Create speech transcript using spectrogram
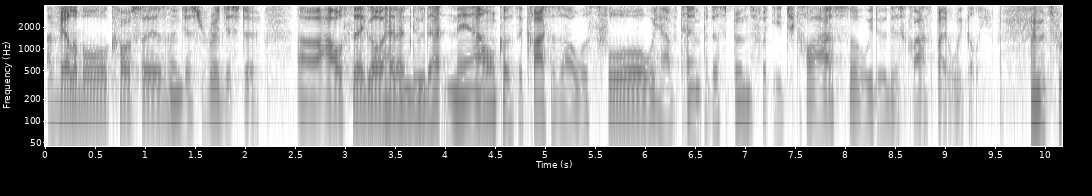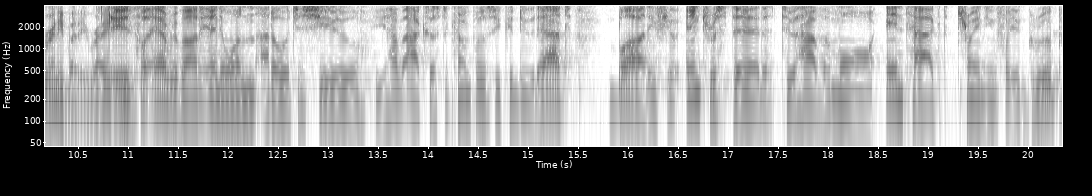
available courses and just register. Uh, I'll say go ahead and do that now because the class is always full. We have 10 participants for each class, so we do this class bi weekly. And it's for anybody, right? It is for everybody. Anyone at OHSU, you have access to Compass, you could do that. But if you're interested to have a more intact training for your group,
